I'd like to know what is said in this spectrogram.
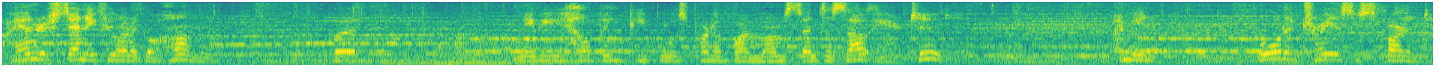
I understand if you want to go home, but maybe helping people is part of why Mom sent us out here, too. I mean, what would Atreus of Sparta do?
